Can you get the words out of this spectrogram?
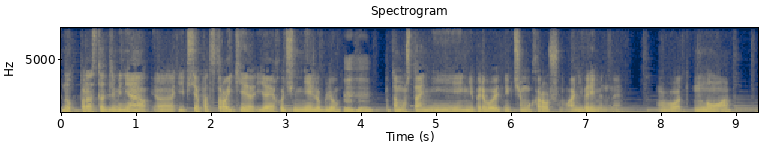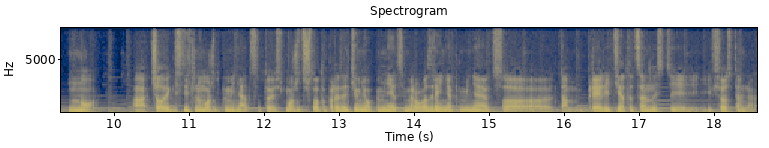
Ну, просто для меня э, и все подстройки, я их очень не люблю, Мгм. потому что они не приводят ни к чему хорошему, они временные. Вот. Но, но а, человек действительно может поменяться. То есть может что-то произойти, у него поменяется мировоззрение, поменяются э, там приоритеты, ценности и все остальное.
